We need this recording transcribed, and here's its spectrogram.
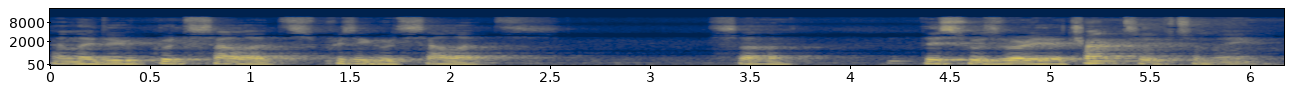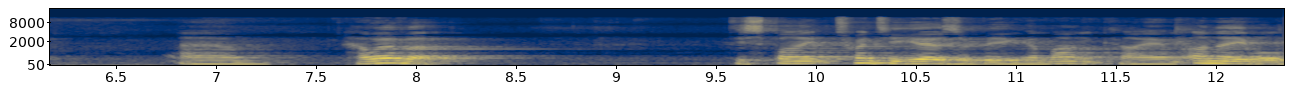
And they do good salads, pretty good salads. So, this was very attractive to me. Um, however, despite 20 years of being a monk, I am unable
